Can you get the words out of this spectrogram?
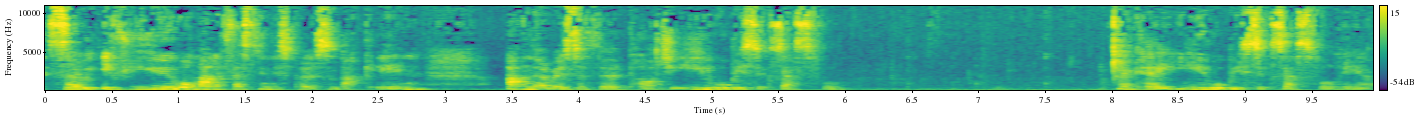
So if you are manifesting this person back in and there is a third party, you will be successful. Okay, you will be successful here.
